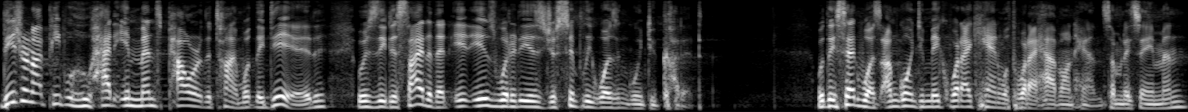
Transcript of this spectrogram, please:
these are not people who had immense power at the time. What they did was they decided that it is what it is, just simply wasn't going to cut it. What they said was, I'm going to make what I can with what I have on hand. Somebody say amen.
